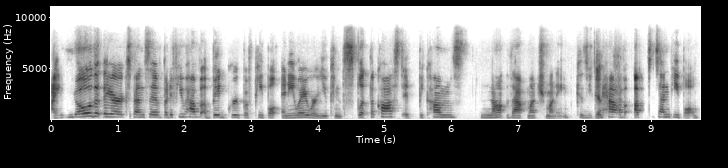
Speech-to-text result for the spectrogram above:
I know that they are expensive, but if you have a big group of people anyway where you can split the cost, it becomes not that much money because you can have up to 10 people.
